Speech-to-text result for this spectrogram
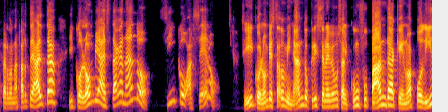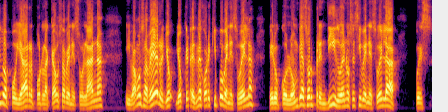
perdón, parte alta, y Colombia está ganando 5 a 0. Sí, Colombia está dominando, Cristian. Ahí vemos al Kung Fu Panda que no ha podido apoyar por la causa venezolana. Y vamos a ver, yo, yo creo que es mejor equipo Venezuela, pero Colombia ha sorprendido, ¿eh? No sé si Venezuela, pues,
